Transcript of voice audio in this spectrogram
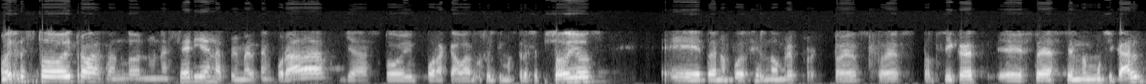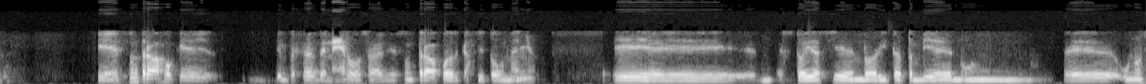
Ahorita estoy trabajando en una serie en la primera temporada, ya estoy por acabar los últimos tres episodios. Eh, todavía no puedo decir el nombre porque todavía, es top secret. Eh, estoy haciendo un musical. Es un trabajo que empecé desde enero, o sea, es un trabajo de casi todo un año. Eh, estoy haciendo ahorita también un, eh, unos,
